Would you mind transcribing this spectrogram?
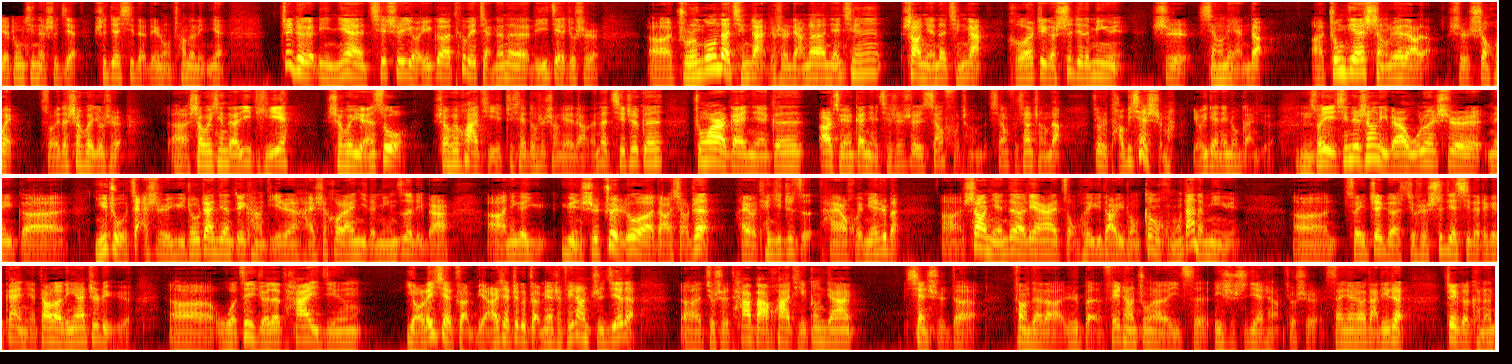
界中心的世界，世界系的这种创作理念。这个理念其实有一个特别简单的理解，就是呃，主人公的情感，就是两个年轻少年的情感和这个世界的命运是相连的啊，中间省略掉的是社会。所谓的社会就是呃社会性的议题、社会元素。社会话题这些都是省略掉的。那其实跟中二概念、跟二次元概念其实是相辅成的、相辅相成的，就是逃避现实嘛，有一点那种感觉。所以《新之声》里边，无论是那个女主驾驶宇宙战舰对抗敌人，还是后来你的名字里边啊那个陨陨石坠落到小镇，还有天气之子他要毁灭日本啊，少年的恋爱总会遇到一种更宏大的命运。呃，所以这个就是世界系的这个概念。到了《铃芽之旅》，呃，我自己觉得他已经。有了一些转变，而且这个转变是非常直接的，呃，就是他把话题更加现实的放在了日本非常重要的一次历史事件上，就是三幺幺大地震。这个可能大。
